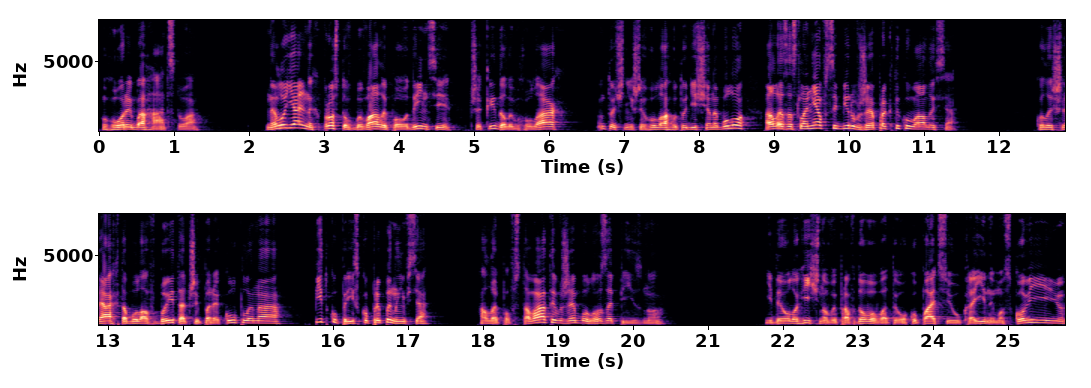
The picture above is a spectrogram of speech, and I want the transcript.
гори багатства. Нелояльних просто вбивали поодинці чи кидали в гулаг. Ну, Точніше, гулагу тоді ще не було, але заслання в Сибір вже практикувалися. Коли шляхта була вбита чи перекуплена, підкуп різко припинився, але повставати вже було запізно. Ідеологічно виправдовувати окупацію України Московією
